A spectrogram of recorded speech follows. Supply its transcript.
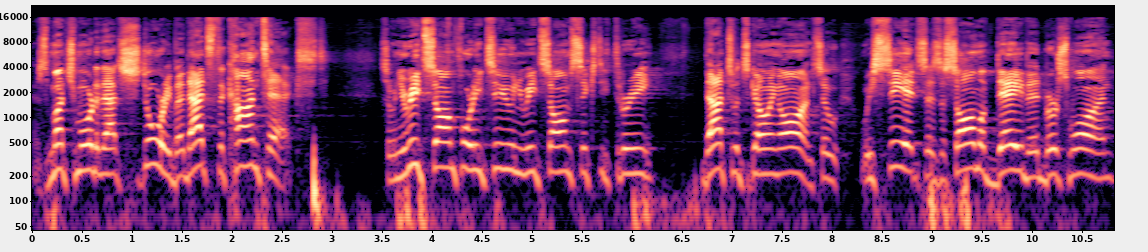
There's much more to that story, but that's the context. So when you read Psalm 42 and you read Psalm 63, that's what's going on. So we see it, it says the Psalm of David, verse 1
